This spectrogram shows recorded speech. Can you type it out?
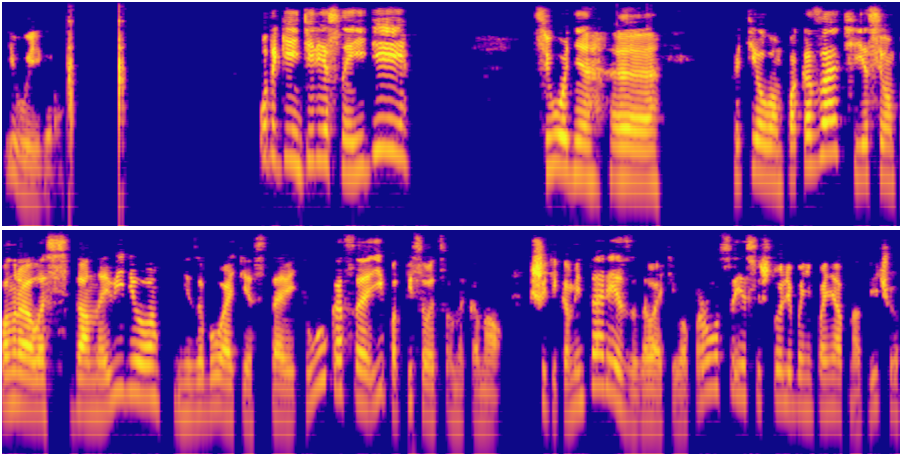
и выиграл. Вот такие интересные идеи. Сегодня э, хотел вам показать. Если вам понравилось данное видео, не забывайте ставить Лукаса и подписываться на канал. Пишите комментарии, задавайте вопросы, если что-либо непонятно, отвечу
